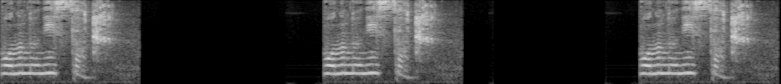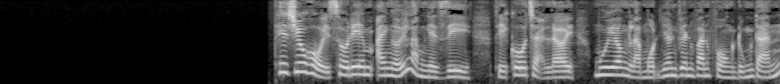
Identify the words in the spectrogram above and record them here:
보는 눈이 있어. 보는 눈이 있어. 보는 눈이 있어. Teju hỏi Sorim anh ấy làm nghề gì, thì cô trả lời Muyong là một nhân viên văn phòng đúng đắn.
